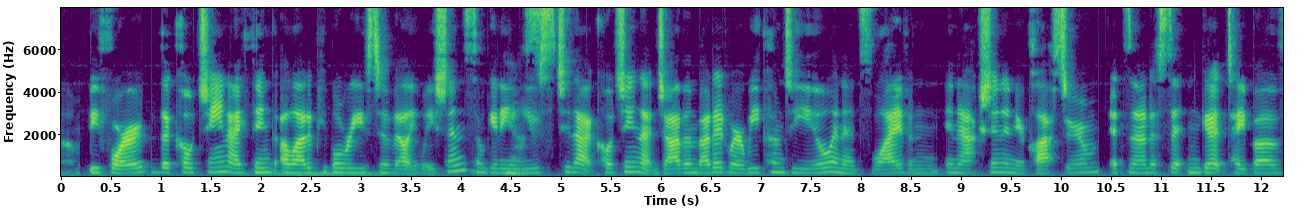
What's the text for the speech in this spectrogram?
Um, before the coaching, I think a lot of people were used to evaluation. So getting Yes. used to that coaching, that job embedded where we come to you and it's live and in action in your classroom. It's not a sit and get type of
